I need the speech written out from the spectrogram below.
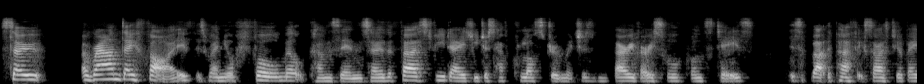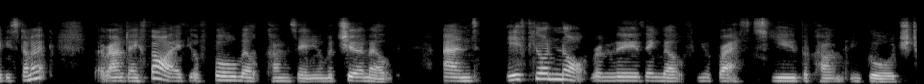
So around day five is when your full milk comes in. So the first few days you just have colostrum, which is very, very small quantities. It's about the perfect size for your baby's stomach. But around day five, your full milk comes in, your mature milk. And if you're not removing milk from your breasts, you become engorged.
